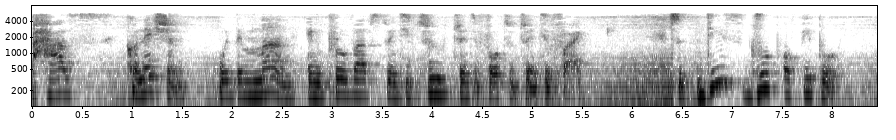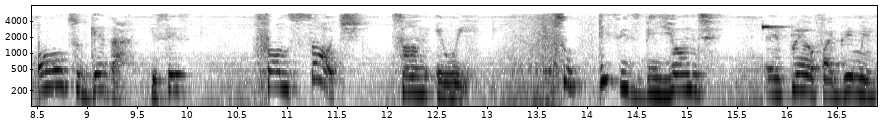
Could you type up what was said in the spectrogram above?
has connection with the man in Proverbs 22 24 to 25. So, this group of people all together, he says, from such, turn away. So this is beyond a prayer of agreement.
